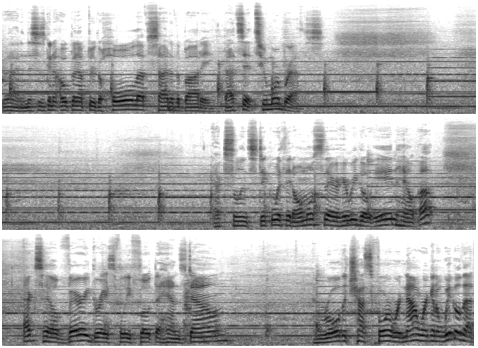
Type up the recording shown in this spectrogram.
Good. And this is going to open up through the whole left side of the body. That's it. Two more breaths. Excellent. Stick with it. Almost there. Here we go. Inhale up. Exhale, very gracefully float the hands down and roll the chest forward. Now we're going to wiggle that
